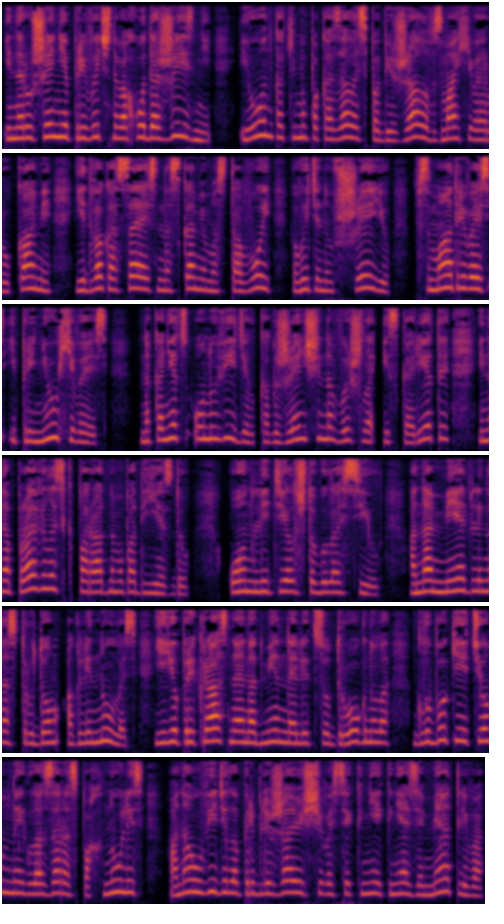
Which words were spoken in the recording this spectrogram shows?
и нарушение привычного хода жизни, и он, как ему показалось, побежал, взмахивая руками, едва касаясь носками мостовой, вытянув шею, всматриваясь и принюхиваясь, Наконец он увидел, как женщина вышла из кареты и направилась к парадному подъезду. Он летел, что было сил. Она медленно, с трудом оглянулась. Ее прекрасное надменное лицо дрогнуло, глубокие темные глаза распахнулись. Она увидела приближающегося к ней князя Мятлева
